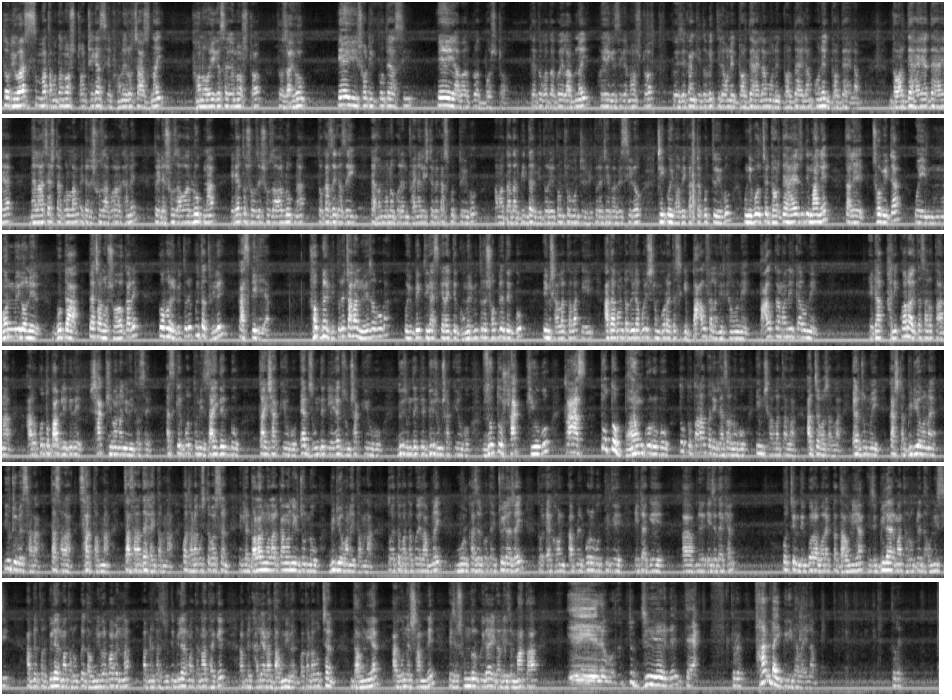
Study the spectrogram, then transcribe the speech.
তো ভিউয়ার্স মাথা মাথা নষ্ট ঠিক আছে ফোনেরও চার্জ নাই ফোন হয়ে গেছে নষ্ট তো যাই হোক এই সঠিক পথে আছি, এই আবার প্রদভষ্ট তো কথা কয়ে লাভ নাই, হয়ে গেছে গা নষ্ট। তো এই যে কাঙ্ক্ষিত ব্যক্তিরা অনেক ডর দেখাইলাম, অনেক ডর দেখাইলাম, অনেক ডর দেখাইলাম। ডর দেখাইয়া দেখাইয়া মেলা চেষ্টা করলাম এটা সোজা করার খানে। তো এটা সোজা হওয়ার লোক না, এটা এত সহজে সোজা হওয়ার লোক না। তো কাজে কাজেই এখন মনে করেন ফাইনাল স্টেপে কাজ করতে হইব। আমার দাদার বিদ্যার ভিতরে, তন্ত্রমন্ত্রের ভিতরে যেভাবে ছিল, ঠিক ওইভাবে কাজটা করতে হইব। উনি বলছে ডর দেহায় যদি মানে তাহলে ছবিটা ওই মন মিলনের গোটা পেঁচানো সহকারে কবরের ভিতরে পুইতা থুইলেই কাজ ক্লিয়ার স্বপ্নের ভিতরে চালান হয়ে যাব গা। ওই ব্যক্তি আজকে রাইতে ঘুমের ভিতরে স্বপ্নে দেখব। ইনশাআল্লাহ তালা এই আধা ঘণ্টা দুইটা পরিশ্রম করা হইতেছে কি বাল ফেলানির কারণে, বাল কামানির কারণে। এটা খালি করা হইতেছে আরও তা না, আরও কত পাবলিকের সাক্ষী বানানি হইতেছে। আজকের পর তুমি যাই দেখব, তাই সাক্ষী হব। একজন দেখলে একজন সাক্ষী হব। দুইজন দেখলে দুইজন সাক্ষী হব। যত সাক্ষী হব, কাজ তত ভয়ঙ্কর হব, তত তাড়াতাড়ি রেজাল্ট হব ইনশাল্লাহ তাল্লাহ আজ্জাবাসাল্লাহ এর জন্যই কাজটা ভিডিও বানায়, ইউটিউবে ছাড়া, তাছাড়া ছাড়তাম না, তাছাড়া দেখাইতাম না। কথাটা বুঝতে পারছেন? এগুলো ডলার মলার কামানির জন্য ভিডিও বানাইতাম না। তো এত কথা কয়ে লাভ নাই, মূল কাজের কথায় চলে যাই। তো এখন আপনার পরবর্তীতে এটাকে আপনার এই যে দেখেন পশ্চিম দিক বরাবর একটা দাউনিয়া এই যে বিলায়ের মাথার উপরে দাউ নিছি। আপনি তার বিলায়ের মাথার উপরে দাউ নিবার পাবেন না। আপনার কাছে যদি বিলায়ের মাথা না থাকে, আপনি খালি একটা দাউ নিবেন। কথাটা বুঝছেন? দাউ নিয়া আগুনের সামনে এই যে সুন্দর কইরা এটার এই যে মাথা তোরে ফালডাই পিড়ি ফেলাইলাম। তোরে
